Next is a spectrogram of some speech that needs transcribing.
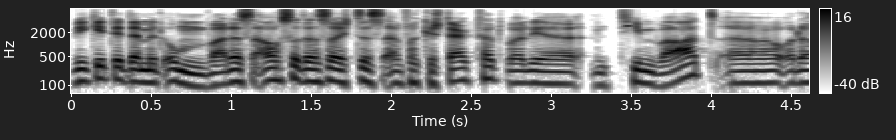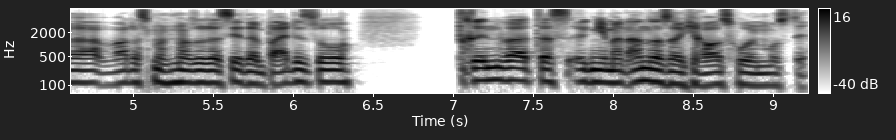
wie geht ihr damit um? War das auch so, dass euch das einfach gestärkt hat, weil ihr ein Team wart? Äh, oder war das manchmal so, dass ihr dann beide so drin wart, dass irgendjemand anderes euch rausholen musste?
